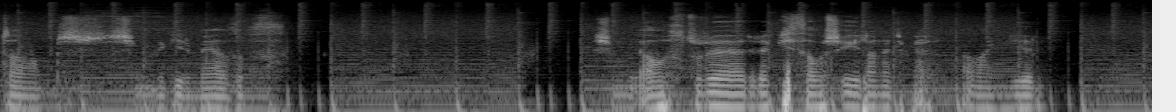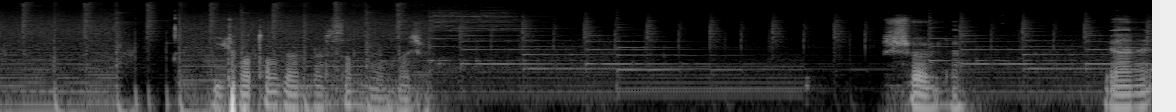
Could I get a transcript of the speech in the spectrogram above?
Tamamdır. Şimdi girmeye hazırız. Şimdi Avusturya'ya direkt savaş ilan edip hemen girelim. Ultimatom göndersem mi olur acaba? Şöyle. Yani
